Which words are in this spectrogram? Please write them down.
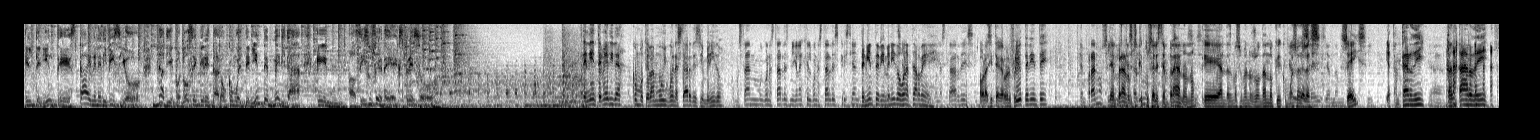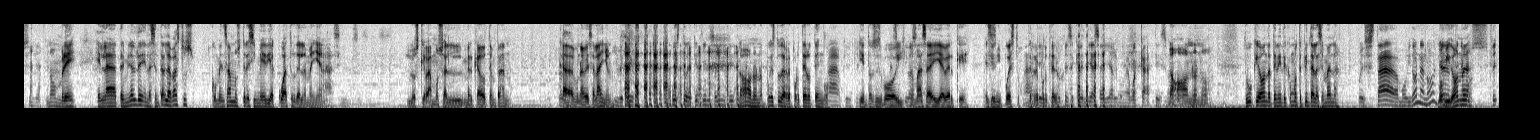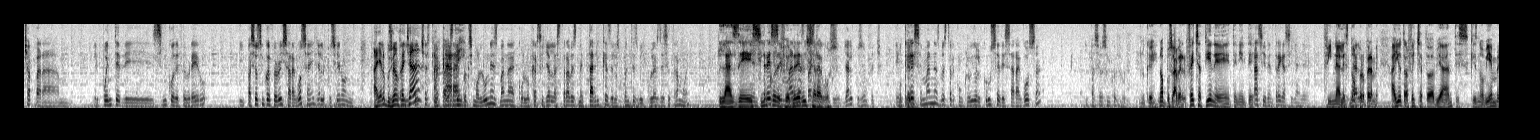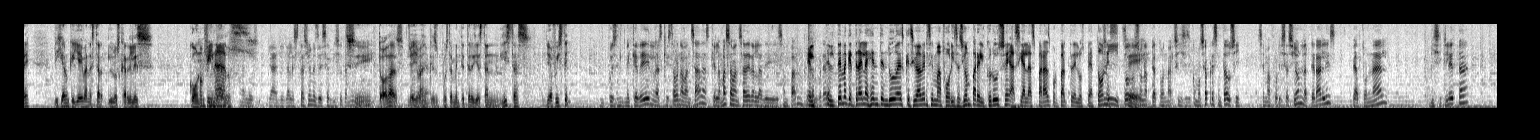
El teniente está en el edificio. Nadie conoce Querétaro como el teniente Mérida en Así sucede expreso. Teniente Mérida, ¿cómo te va? Muy buenas tardes, bienvenido. ¿Cómo están? Muy buenas tardes, Miguel Ángel. Buenas tardes, Cristian. Teniente, bienvenido, buena tarde. Buenas tardes. Ahora sí te agarró el frío, teniente. Temprano, sí. temprano, pues que tú sales temprano, ¿no? sí, ¿Qué andas más o menos rondando? ¿Qué? Como Ya eso de las seis ya seis? Tan tarde, ya. tan tarde. Que- no, hombre. En la terminal de, en la central de Abastos comenzamos tres y media, cuatro de la mañana. Ah, sí, sí, Los que vamos al mercado temprano, cada una vez al año, ¿Y ¿no? de qué puesto de qué tienes ahí? ¿Qué? No, no, no, puesto de reportero tengo. Ah, ok, ok. Y entonces voy que nomás a- ahí a ver qué. Ese es mi puesto Ah, de reportero. Yo pensé que vendías ahí algo, aguacates. o No, no, no. ¿Tú qué onda, teniente? ¿Cómo te pinta la semana? Pues está movidona, ¿no? Ya Movidona. Tenemos fecha para mm, el puente de 5 de febrero y Paseo 5 de febrero y Zaragoza, ¿eh? Ya le pusieron ¿Ah, ya le pusieron fecha? fechas que Ah, para caray. este próximo lunes van a colocarse ya las traves metálicas de los puentes vehiculares de ese tramo. ¿eh? Las de En 5 tres de febrero y Zaragoza. Ya le pusieron fecha. En tres semanas va a estar concluido el cruce de Zaragoza y Paseo 5 de febrero. Ok. No, pues a ver, fecha tiene, eh, teniente. Ah, sí, de entrega, sí, ya, ya. Finales. No, pero espérame. Hay otra fecha todavía antes, que es noviembre. Dijeron que ya iban a estar los carriles confinados. A los- ya, ya, las estaciones de servicio también. Sí, ¿no? todas. Ya llevan que supuestamente tres ya están listas. ¿Ya fuiste? Pues me quedé en las que estaban avanzadas, que la más avanzada era la de San Pablo. El, tema que trae la gente en duda es que si va a haber semaforización para el cruce hacia las paradas por parte de los peatones. Sí, todo Sí. zona peatonal. Sí, sí, sí. Como se ha presentado, sí. Semaforización, laterales, peatonal, bicicleta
